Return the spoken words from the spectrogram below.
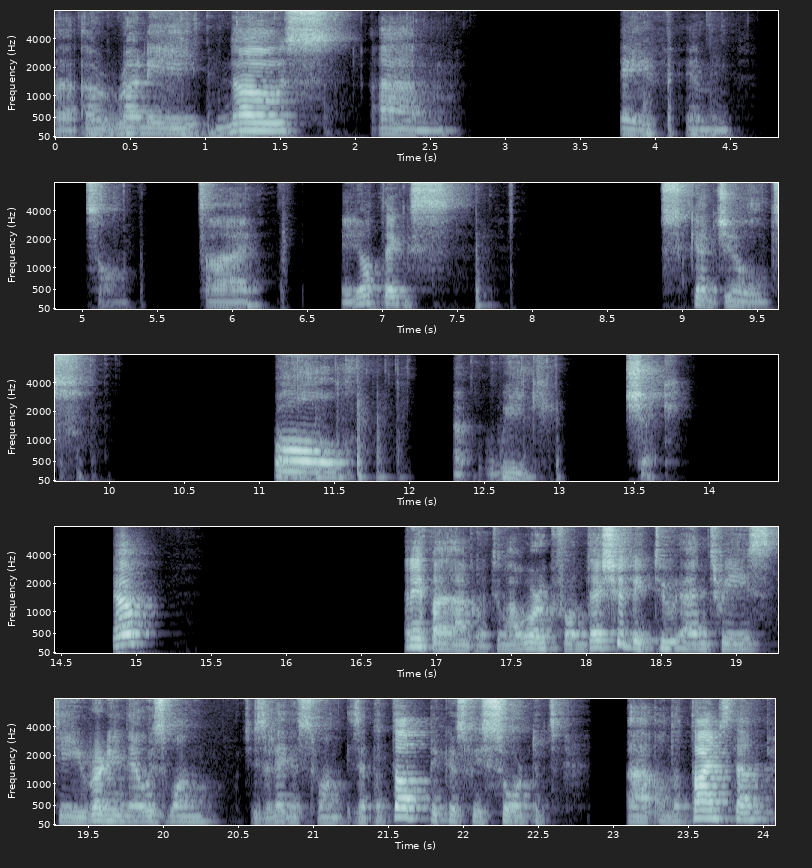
uh, a runny nose, um, gave him some antibiotics, scheduled call, week check. Go. And if I now go to my work form, there should be two entries. The running nose one, which is the latest one, is at the top because we sorted uh, on the timestamp.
